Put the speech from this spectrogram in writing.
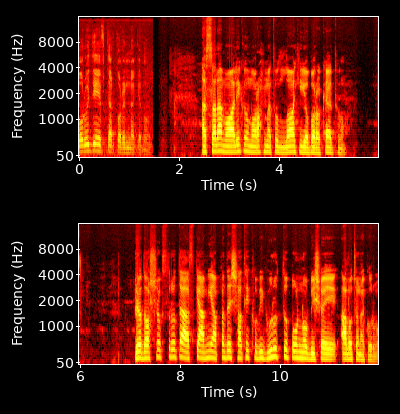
বড়ই দিয়ে ইফতার করেন না কেন? আসসালামু আলাইকুম রহমতুল্লাহ বরকাত প্রিয় দর্শক শ্রোতা, আজকে আমি আপনাদের সাথে খুবই গুরুত্বপূর্ণ বিষয়ে আলোচনা করব।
